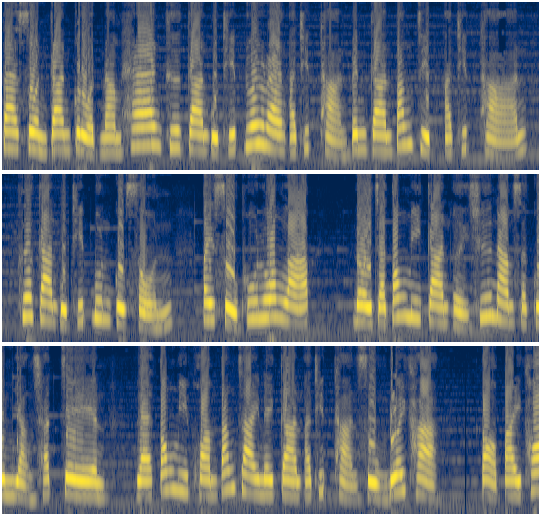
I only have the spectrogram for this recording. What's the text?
แต่ส่วนการกรวดน้ำแห้งคือการอุทิศด้วยแรงอธิษฐานเป็นการตั้งจิตอธิษฐาน เพื่อการอุทิศบุญกุศล ไปสู่ผู้ล่วงลับ โดยจะต้องมีการเอ่ยชื่อนามสกุลอย่างชัดเจน และต้องมีความตั้งใจในการอธิษฐานสูงด้วยค่ะ ต่อไปข้อ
